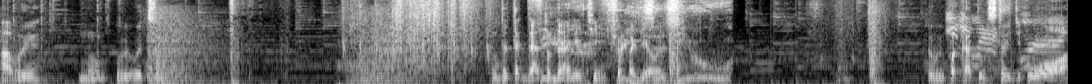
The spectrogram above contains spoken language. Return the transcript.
А вы? Ну, вы вот... Ну ты тогда туда лети, что поделать Вы пока тут стоите... О!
